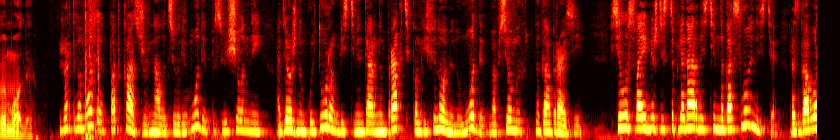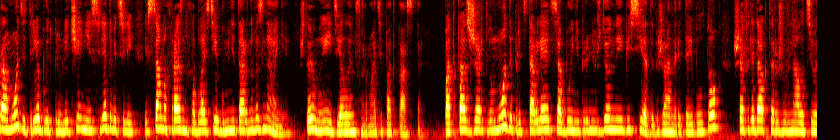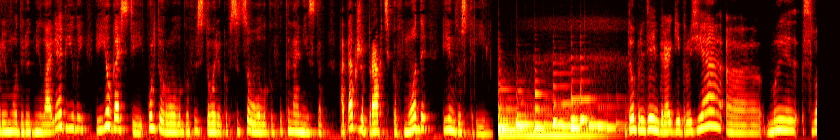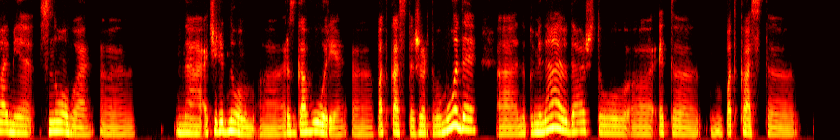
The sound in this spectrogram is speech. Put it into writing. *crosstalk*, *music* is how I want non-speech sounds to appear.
Жертвы моды. «Жертвы моды» – подкаст журнала «Теория моды», посвященный одежным культурам, вестиментарным практикам и феномену моды во всем их многообразии. В силу своей междисциплинарности и многослойности разговор о моде требует привлечения исследователей из самых разных областей гуманитарного знания, что и мы и делаем в формате подкаста – Подкаст «Жертвы моды» представляет собой непринужденные беседы в жанре тейбл-ток шеф-редактора журнала «Теория моды» Людмилы Алябьевой и ее гостей – культурологов, историков, социологов, экономистов, а также практиков моды и индустрии. Добрый день, дорогие друзья! А, мы с вами снова а, на очередном а, разговоре подкаста «Жертвы моды». Напоминаю, да, что это подкаст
